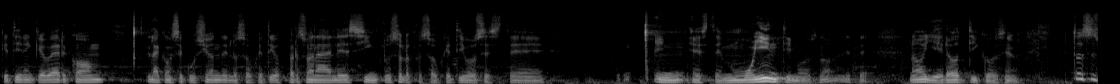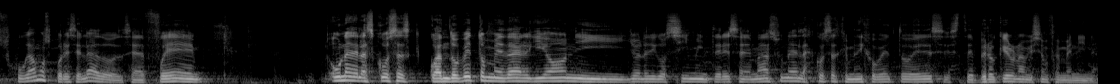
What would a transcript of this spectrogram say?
que tienen que ver con la consecución de los objetivos personales, incluso los objetivos este, in- este, muy íntimos, ¿no? Este, ¿no? Y eróticos. Entonces jugamos por ese lado, o sea, fue una de las cosas, cuando Beto me da el guion y yo le digo, sí, me interesa además, una de las cosas que me dijo Beto es, este, pero quiero una visión femenina.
